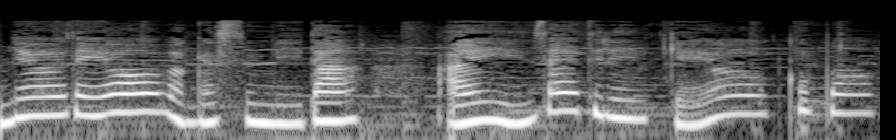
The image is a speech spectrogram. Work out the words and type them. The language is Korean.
안녕하세요. 반갑습니다. 아이 인사드릴게요. 꾸벅.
